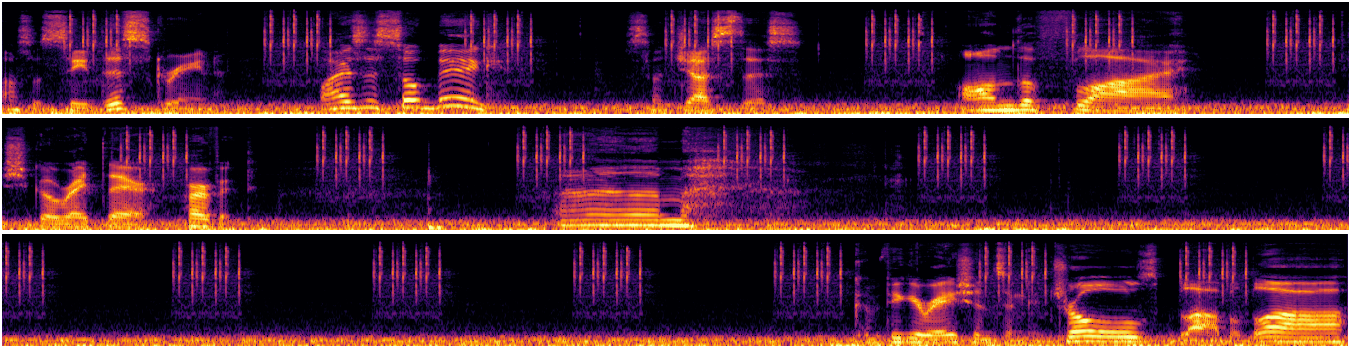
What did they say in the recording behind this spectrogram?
Also see this screen. Why is this so big? Let's adjust this. On the fly. You should go right there. Perfect. Um, configurations and controls, blah, blah, blah.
